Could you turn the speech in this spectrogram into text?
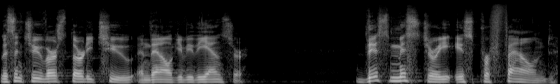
Listen to verse 32, and then I'll give you the answer. This mystery is profound,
